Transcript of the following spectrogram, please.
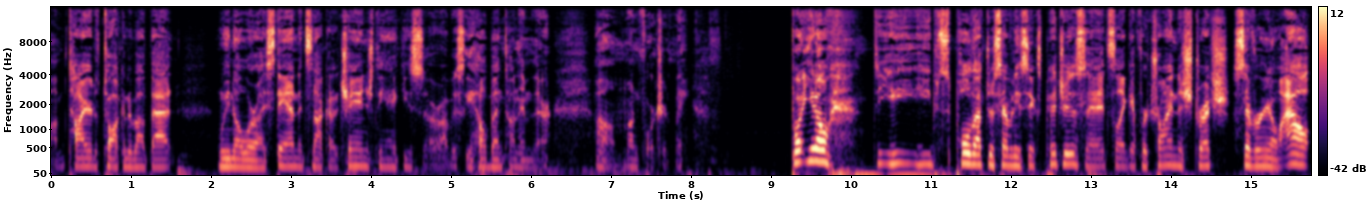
I'm tired of talking about that. We know where I stand. It's not going to change. The Yankees are obviously hell bent on him there, um, unfortunately. But you know, he, he's pulled after 76 pitches, and it's like if we're trying to stretch Severino out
